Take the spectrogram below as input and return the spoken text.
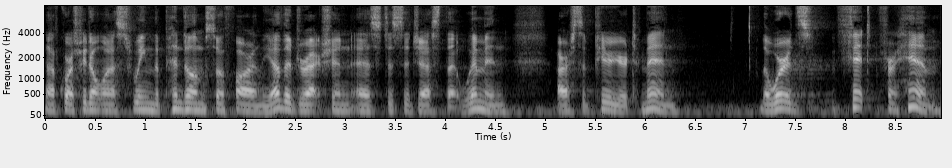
Now, of course, we don't want to swing the pendulum so far in the other direction as to suggest that women are superior to men. The words fit for him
